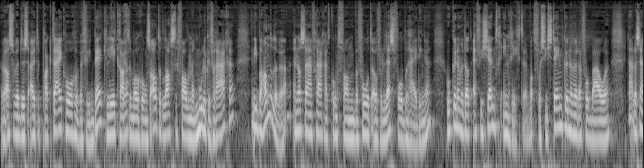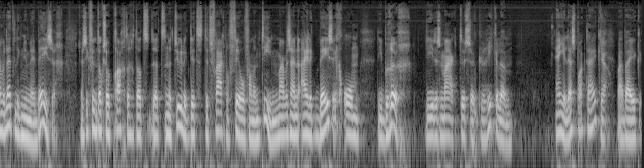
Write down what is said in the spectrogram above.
Als we dus uit de praktijk horen we feedback, leerkrachten mogen ons altijd lastigvallen met moeilijke vragen, en die behandelen we. En als daar een vraag uitkomt van bijvoorbeeld over lesvoorbereidingen, hoe kunnen we dat efficiënter inrichten? Wat voor systeem kunnen we daarvoor bouwen? Nou, daar zijn we letterlijk nu mee bezig. Dus ik vind het ook zo prachtig dat, dat natuurlijk dit, dit vraagt nog veel van een team. Maar we zijn eigenlijk bezig om die brug die je dus maakt tussen curriculum en je lespraktijk. Ja. Waarbij ik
